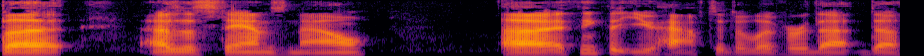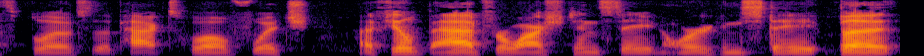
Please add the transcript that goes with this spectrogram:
But as it stands now, uh, I think that you have to deliver that death blow to the Pac 12, which I feel bad for Washington State and Oregon State, but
